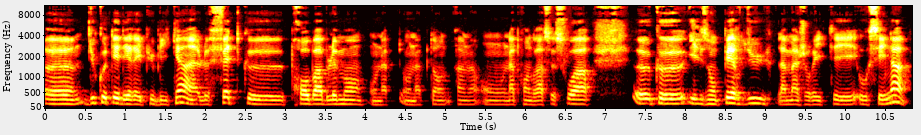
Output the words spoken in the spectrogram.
du côté des républicains, le fait que probablement, on, on, apprendra ce soir, qu'ils ont perdu la majorité au Sénat,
